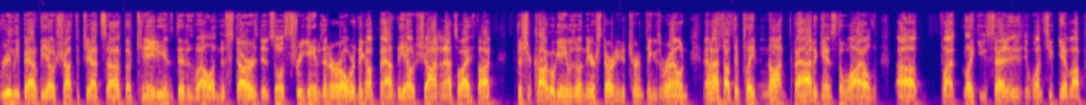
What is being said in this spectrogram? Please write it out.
really badly outshot the Jets. Uh, the Canadiens did as well, and the Stars did. So it's three games in a row where they got badly outshot, and that's why I thought the Chicago game was when they were starting to turn things around. And I thought they played not bad against the Wild, uh, but like you said, it, once you give up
